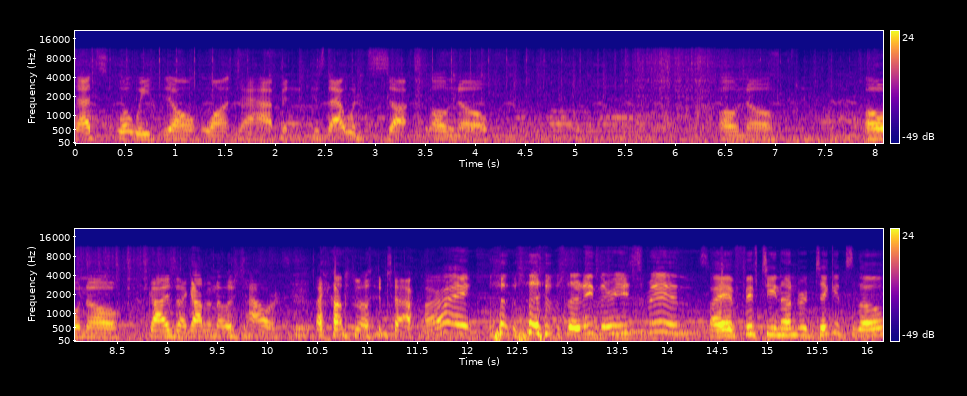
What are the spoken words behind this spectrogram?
That's what we don't want to happen, because that would suck. Oh no. Oh no. Oh no. Guys, I got another tower. I got another tower. All right. 33 spins. I have 1,500 tickets though.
